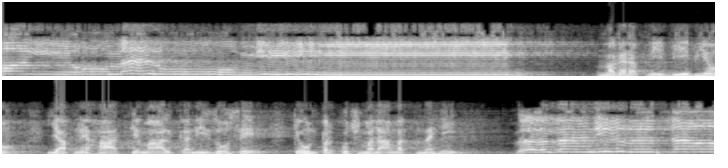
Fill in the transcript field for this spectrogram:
غير ملومين مگر اپنی بیویوں یا اپنے ہاتھ کے مال کنیزوں سے کہ ان پر کچھ ملامت نہیں۔ فمن ابتغى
